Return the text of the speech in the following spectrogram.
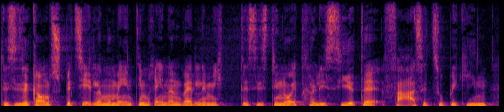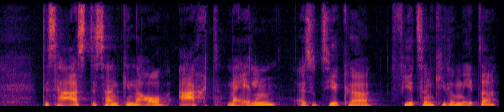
das ist ein ganz spezieller Moment im Rennen, weil nämlich das ist die neutralisierte Phase zu Beginn. Das heißt, das sind genau acht Meilen, also circa 14 Kilometer.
